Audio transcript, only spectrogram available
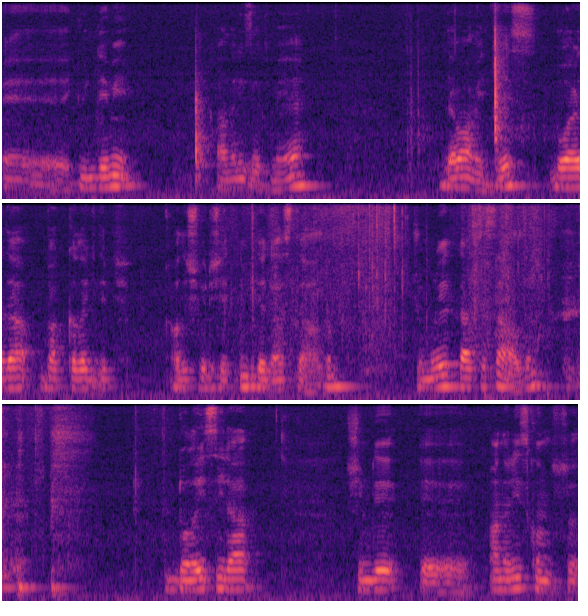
e, gündemi analiz etmeye devam edeceğiz. Bu arada bakkala gidip alışveriş ettim. Bir de gazete aldım. Cumhuriyet Gazetesi aldım. Dolayısıyla şimdi e, analiz konusu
